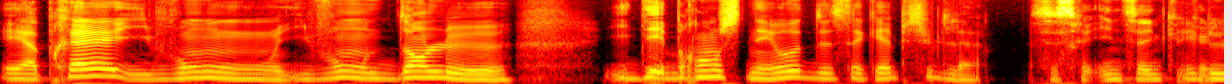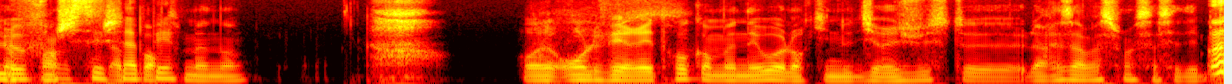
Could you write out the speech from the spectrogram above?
Et après, ils vont, ils vont dans le, ils débranchent Néo de sa capsule là. Ce serait insane que quelqu'un franchisse s'échapper. maintenant. On, on le verrait trop comme un Néo alors qu'il nous dirait juste euh, la réservation, ça c'est débile.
